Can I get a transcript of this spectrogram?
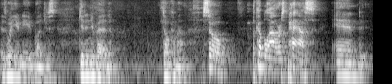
is what you need, bud. Just get in your bed. Don't come out. So a couple hours pass, and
